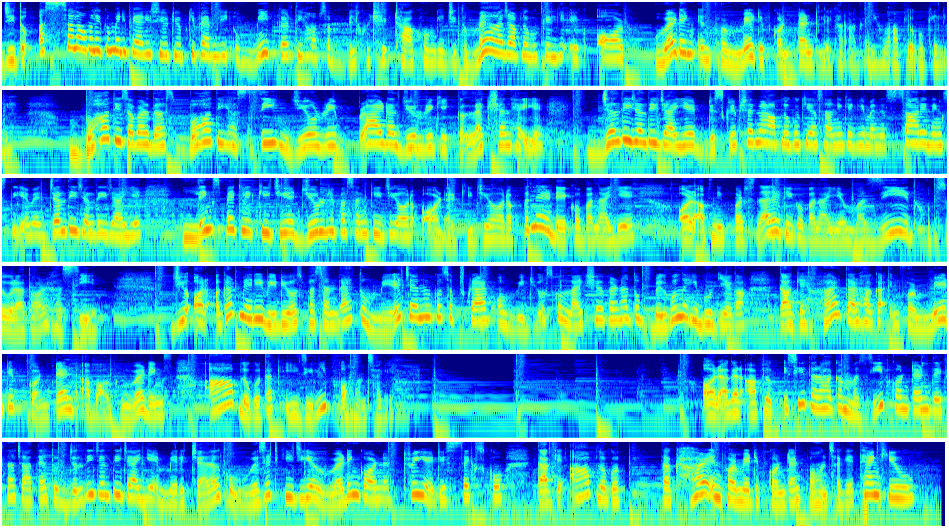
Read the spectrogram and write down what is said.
जी तो अस्सलाम वालेकुम मेरी प्यारी सी यूट्यूब की फैमिली उम्मीद करती हूँ आप सब बिल्कुल ठीक ठाक होंगे। जी तो मैं आज आप लोगों के लिए एक और वेडिंग इन्फॉर्मेटिव कंटेंट लेकर आ गई हूँ आप लोगों के लिए। बहुत ही ज़बरदस्त, बहुत ही हसीन ज्वेलरी ब्राइडल ज्वेलरी की कलेक्शन है ये। जल्दी जल्दी जाइए। डिस्क्रिप्शन में आप लोगों की आसानी के लिए मैंने सारे लिंक्स दिए हुए जल्दी जल्दी जाइए। लिंक्स पे क्लिक कीजिए ज्वेलरी पसंद कीजिए और ऑर्डर कीजिए और अपने डे को बनाइए और अपनी पर्सनैलिटी को बनाइए। मज़ीद खूबसूरत और हसीन। जी, और अगर मेरी वीडियोस पसंद आए तो मेरे चैनल को सब्सक्राइब और वीडियोस को लाइक शेयर करना तो बिल्कुल नहीं भूलिएगा, ताकि हर तरह का इंफॉर्मेटिव कंटेंट अबाउट वेडिंग्स आप लोगों तक इजीली पहुँच सके। और अगर आप लोग इसी तरह का मज़ीद कंटेंट देखना चाहते हैं तो जल्दी जल्दी जाइए मेरे चैनल को विज़िट कीजिए वेडिंग कॉर्नर 386 को, ताकि आप लोगों तक हर इंफॉर्मेटिव कंटेंट पहुँच सके। Thank you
